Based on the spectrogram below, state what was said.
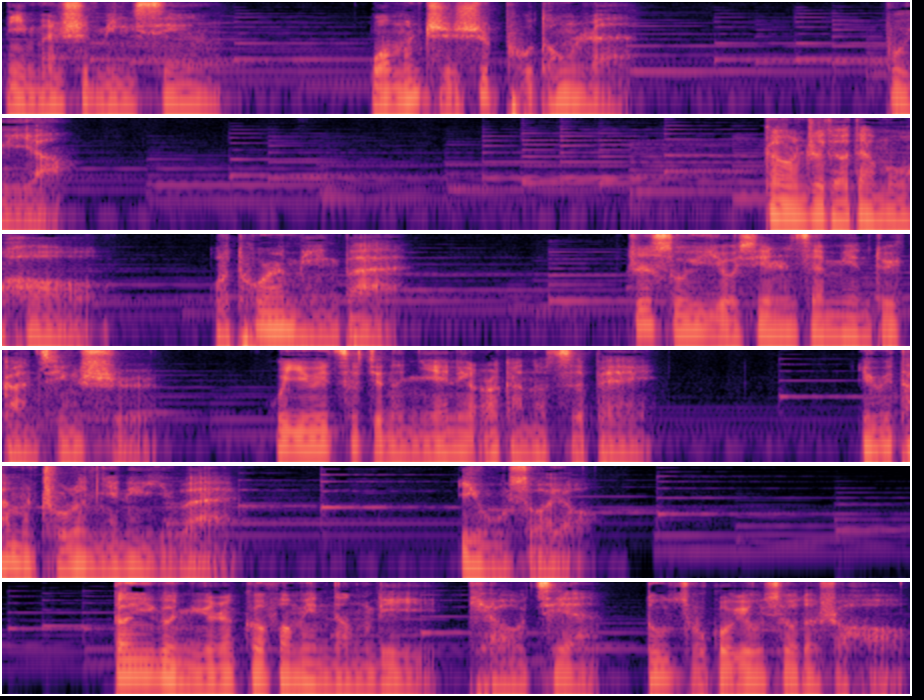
你们是明星，我们只是普通人，不一样。”看完这条弹幕后，我突然明白，之所以有些人在面对感情时，会因为自己的年龄而感到自卑，因为他们除了年龄以外，一无所有。当一个女人各方面能力条件都足够优秀的时候，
